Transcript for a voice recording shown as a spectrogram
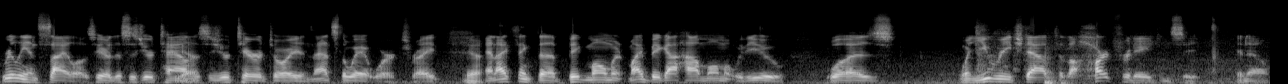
really in silos. Here, this is your town, Yeah. this is your territory, and that's the way it works, right? Yeah. And I think the big moment, my big aha moment with you, was when you reached out to the Hartford agency, you know,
